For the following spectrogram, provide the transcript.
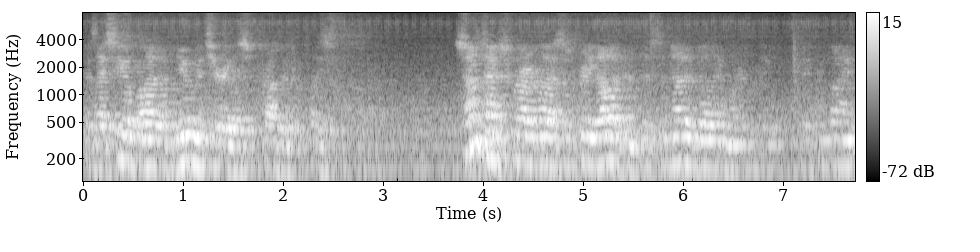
because I see a lot of new materials probably replaced. Sometimes Carrara glass is pretty elegant. This is another building where they, they combine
